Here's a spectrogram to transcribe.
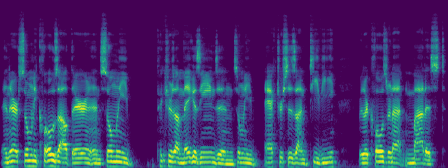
And there are so many clothes out there and, and so many pictures on magazines and so many actresses on TV where their clothes are not modest.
